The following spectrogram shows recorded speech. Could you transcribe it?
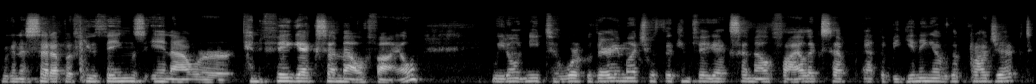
We're going to set up a few things in our config XML file. We don't need to work very much with the config XML file except at the beginning of the project.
